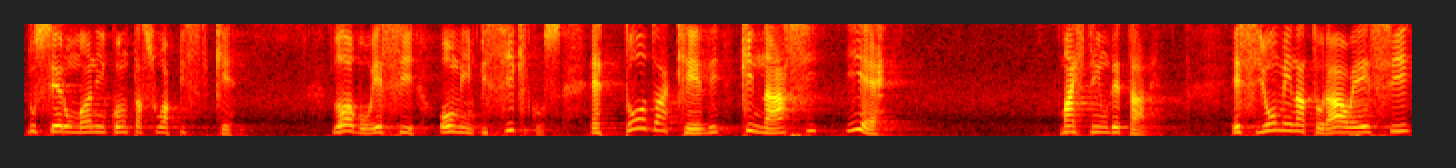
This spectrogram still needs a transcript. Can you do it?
do ser humano enquanto a sua psique. Logo, esse homem psíquicos é todo aquele que nasce e é. Mas tem um detalhe: esse homem natural é esse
